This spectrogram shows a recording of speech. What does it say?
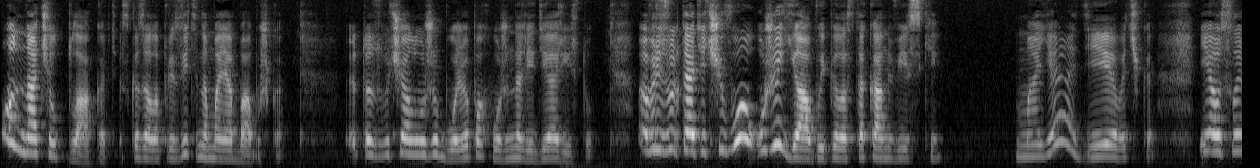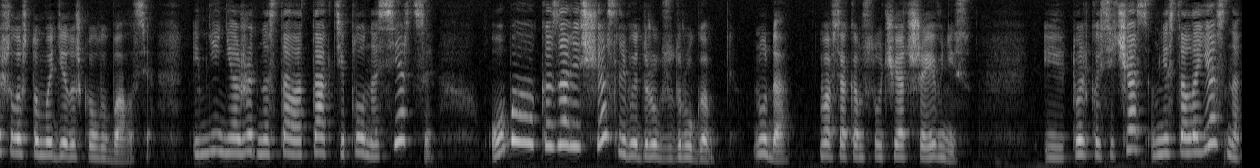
он начал плакать, сказала презрительно моя бабушка. Это звучало уже более похоже на леди Аристу. В результате чего уже я выпила стакан виски. Моя девочка. Я услышала, что мой дедушка улыбался, и мне неожиданно стало так тепло на сердце. Оба оказались счастливы друг с другом. Ну да, во всяком случае, от шеи вниз. И только сейчас мне стало ясно,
